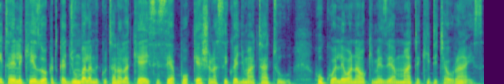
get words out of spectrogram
itaelekezwa katika jumba la mikutano la KICC hapo kesho na siku ya Jumatatu, huku wale wanaokimezea mate kiti cha urais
